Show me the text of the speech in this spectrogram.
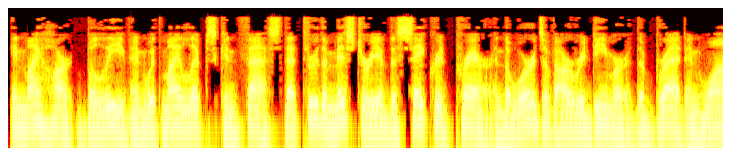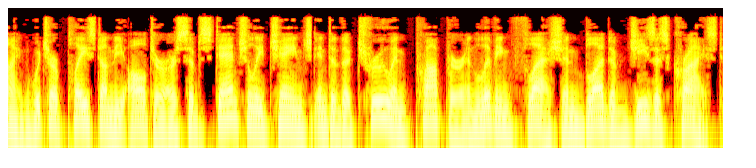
in my heart believe and with my lips confess that through the mystery of the sacred prayer and the words of our Redeemer the bread and wine which are placed on the altar are substantially changed into the true and proper and living flesh and blood of Jesus Christ,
